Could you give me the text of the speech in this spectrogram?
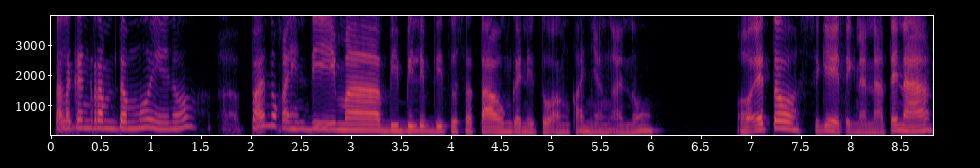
Talagang ramdam mo eh, no? Ah, paano ka hindi mabibilib dito sa taong ganito ang kanyang ano? O eto, sige, tingnan natin ha.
